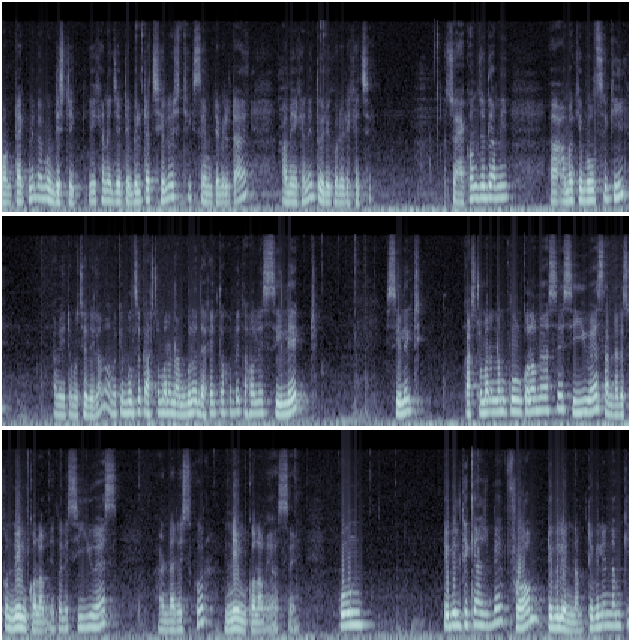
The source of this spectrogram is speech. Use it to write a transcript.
কন্ট্যাক্ট নেম এবং ডিস্ট্রিক্ট এখানে যে টেবিলটা ছিল, ঠিক সেম টেবিলটায় আমি এখানে তৈরি করে রেখেছি। সো এখন যদি আমি আমাকে বলছে কি, আমি এটা মুছে দিলাম, আমাকে বলছে কাস্টমারের নামগুলো দেখাইতে হবে, তাহলে সিলেক্ট সিলেক্ট কাস্টমারের নাম কোন কলামে আছে? সিইউএস আন্ডার স্কোর নেম কলামে। তাহলে সিইউএস আন্ডার স্কোর নেম কলামে আছে। কোন টেবিল থেকে আসবে? ফ্রম টেবিলের নাম। টেবিলের নাম কি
